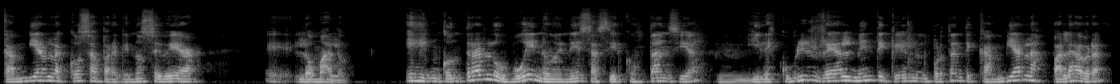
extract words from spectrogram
cambiar la cosa para que no se vea eh, lo malo. Es encontrar lo bueno en esa circunstancia Mm, y descubrir realmente qué es lo importante. Cambiar las palabras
